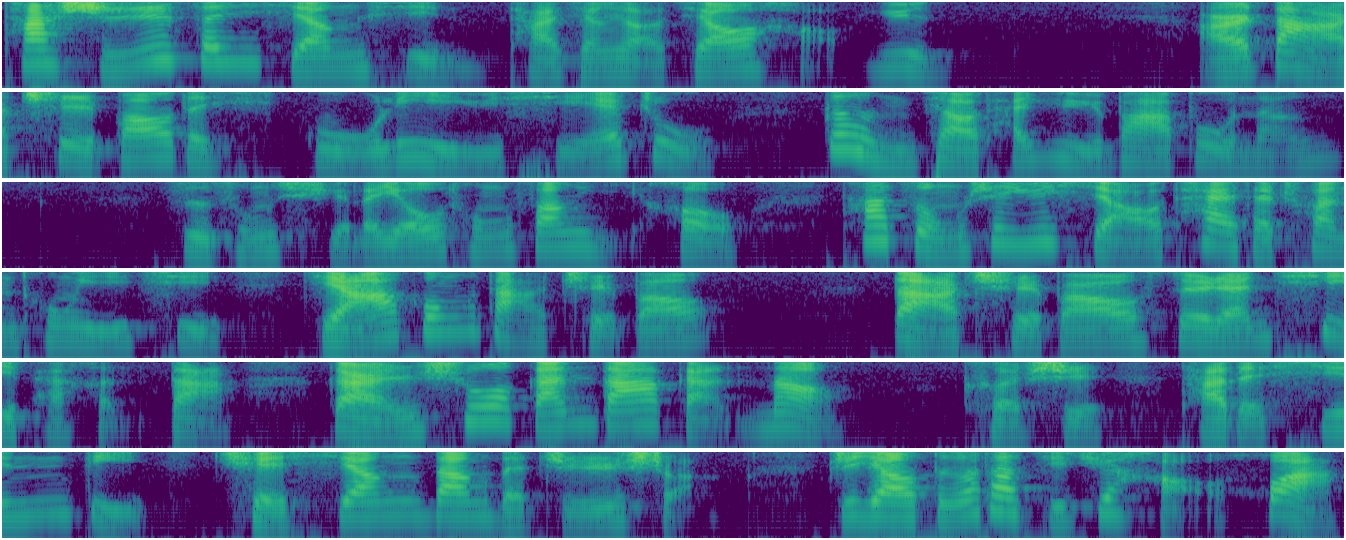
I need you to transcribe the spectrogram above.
他十分相信他将要交好运。而大赤包的鼓励与协助，更叫他欲罢不能。自从娶了尤同芳以后，他总是与小太太串通一气，夹攻大赤包。大赤包虽然气派很大，敢说敢打敢闹，可是他的心地却相当的直爽。只要得到几句好话，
